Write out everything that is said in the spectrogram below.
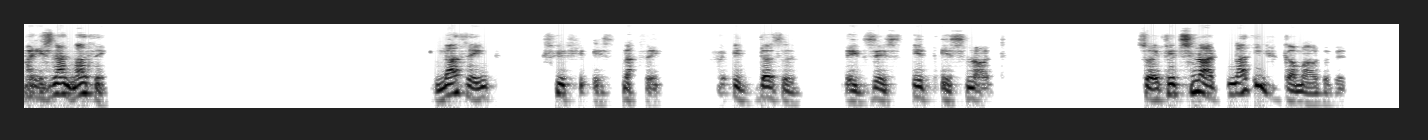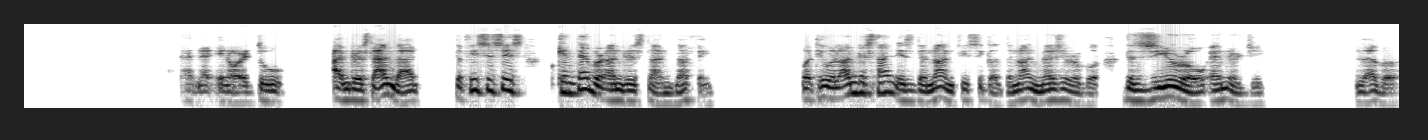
But it's not nothing. Nothing is nothing. It doesn't exist. It is not. So if it's not, nothing can come out of it. And in order to understand that, the physicist can never understand nothing. What he will understand is the non-physical, the non-measurable, the zero energy level.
